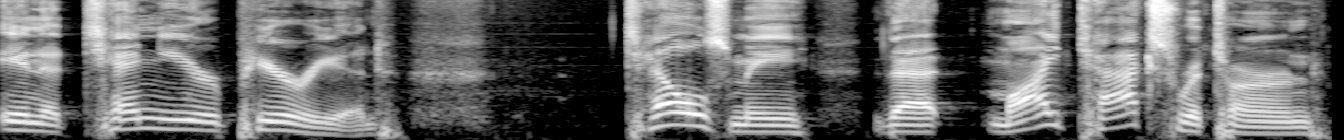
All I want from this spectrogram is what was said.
in a 10 year period tells me that my tax return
